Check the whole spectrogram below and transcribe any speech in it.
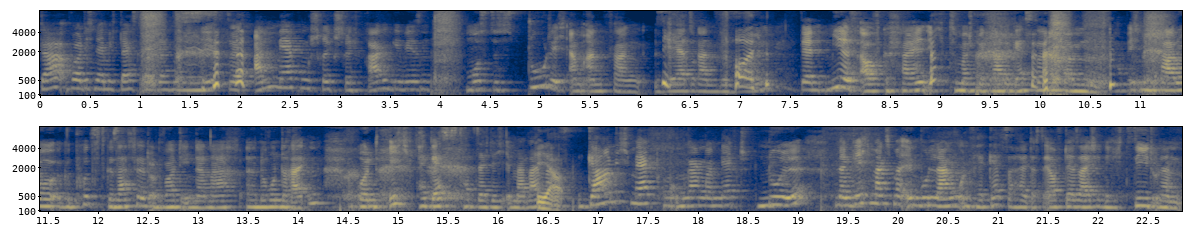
Da wollte ich nämlich gleich, gleich meine nächste Anmerkung, Schrägstrich Frage gewesen. Musstest du dich am Anfang sehr dran voll. gewöhnen? Denn mir ist aufgefallen, ich zum Beispiel gerade gestern ähm, habe ich Mikado geputzt, gesattelt und wollte ihn danach äh, eine Runde reiten. Und ich vergesse es tatsächlich immer, weil Ja. man es gar nicht merkt im Umgang, man merkt null. Und dann gehe ich manchmal irgendwo lang und vergesse halt, dass er auf der Seite nichts sieht und dann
